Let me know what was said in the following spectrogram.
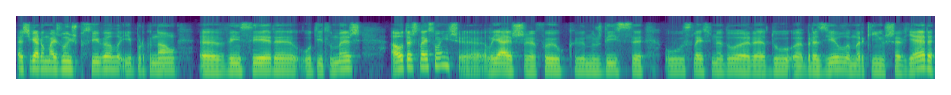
a chegar o mais longe possível e, por que não, uh, vencer uh, o título. Mas Há outras seleções, eh, aliás, eh, foi o que nos disse o selecionador eh, do Brasil, Marquinhos Xavier,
